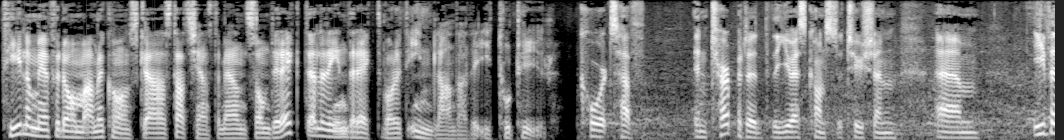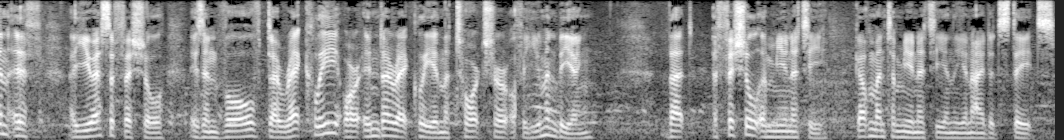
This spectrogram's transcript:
Till och med för de amerikanska statstjänstemän som direkt eller indirekt varit inblandade i tortyr. Courts have interpreted the US Constitution um, even if a US official is involved directly or indirectly in the torture of a human being that official immunity, government immunity in the United States,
